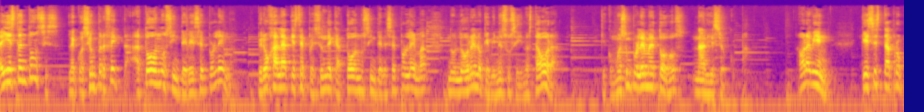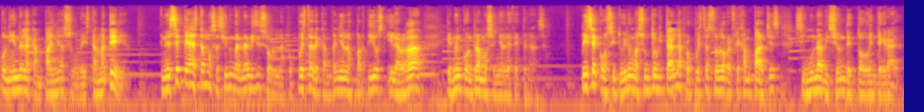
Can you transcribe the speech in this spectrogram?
Ahí está entonces, la ecuación perfecta. A todos nos interesa el problema. Pero ojalá que esta expresión de que a todos nos interesa el problema no logre lo que viene sucediendo hasta ahora. Que como es un problema de todos, nadie se ocupa. Ahora bien, ¿qué se está proponiendo en la campaña sobre esta materia? En el CPA estamos haciendo un análisis sobre las propuestas de campaña en los partidos y la verdad que no encontramos señales de esperanza. Pese a constituir un asunto vital, las propuestas solo reflejan parches sin una visión de todo integral.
